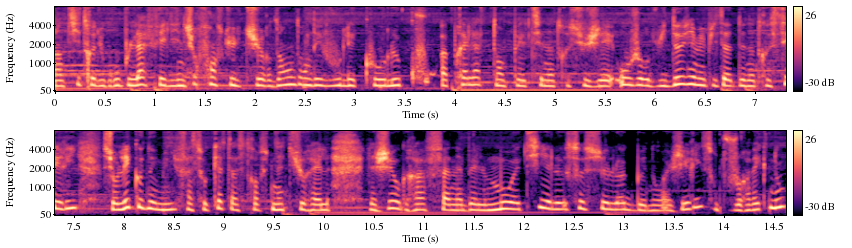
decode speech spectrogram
Un titre du groupe La Féline sur France Culture. D'entendez-vous l'écho, le coup après la tempête, c'est notre sujet aujourd'hui. Deuxième épisode de notre série sur l'économie face aux catastrophes naturelles. La géographe Annabelle Moati et le sociologue Benoît Giry sont toujours avec nous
